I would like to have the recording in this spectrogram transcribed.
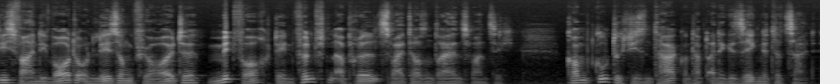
Dies waren die Worte und Lesungen für heute, Mittwoch, den 5. April 2023. Kommt gut durch diesen Tag und habt eine gesegnete Zeit.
